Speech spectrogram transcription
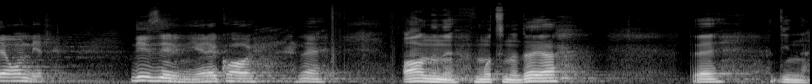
Ve 11. Dizlerini yere koy ve alnını matına daya ve dinlen.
